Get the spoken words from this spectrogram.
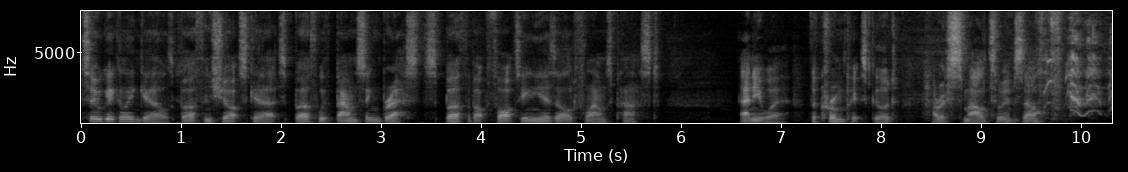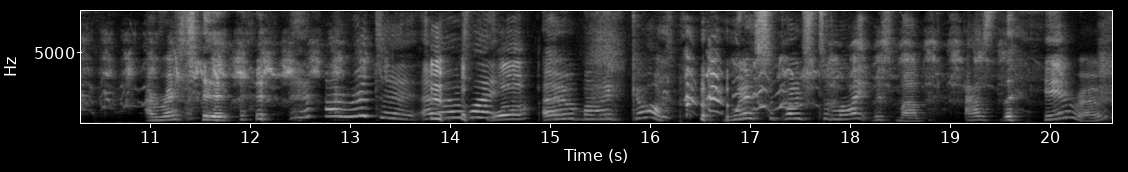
Two giggling girls, both in short skirts, both with bouncing breasts, both about fourteen years old, flounced past. Anyway, the crumpet's good, Harris smiled to himself. I read it. I read it. And I was like, what? oh my god. We're supposed to like this man as the hero.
